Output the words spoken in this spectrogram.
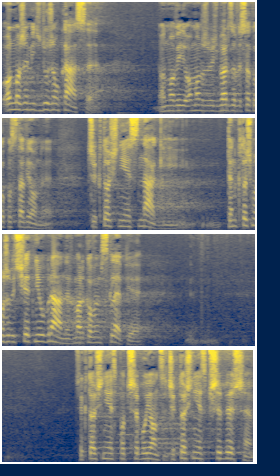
On może mieć dużą kasę. On, mówi, on może być bardzo wysoko postawiony. Czy ktoś nie jest nagi? Ten ktoś może być świetnie ubrany w markowym sklepie. Czy ktoś nie jest potrzebujący? Czy ktoś nie jest przybyszem?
